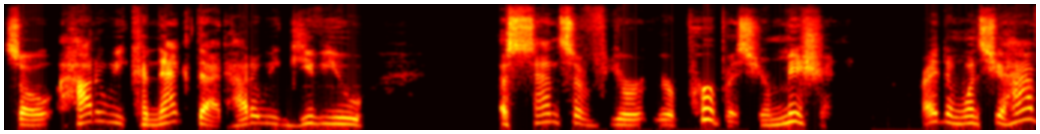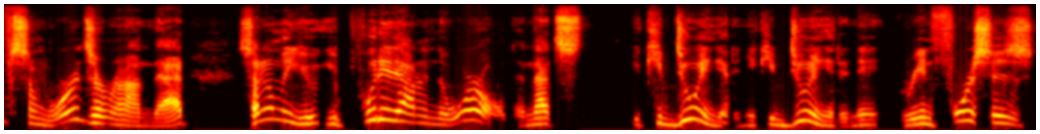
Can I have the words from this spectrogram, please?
So how do we connect that? How do we give you a sense of your your purpose, your mission, right? And once you have some words around that, suddenly you you put it out in the world, and that's you keep doing it and you keep doing it and it reinforces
